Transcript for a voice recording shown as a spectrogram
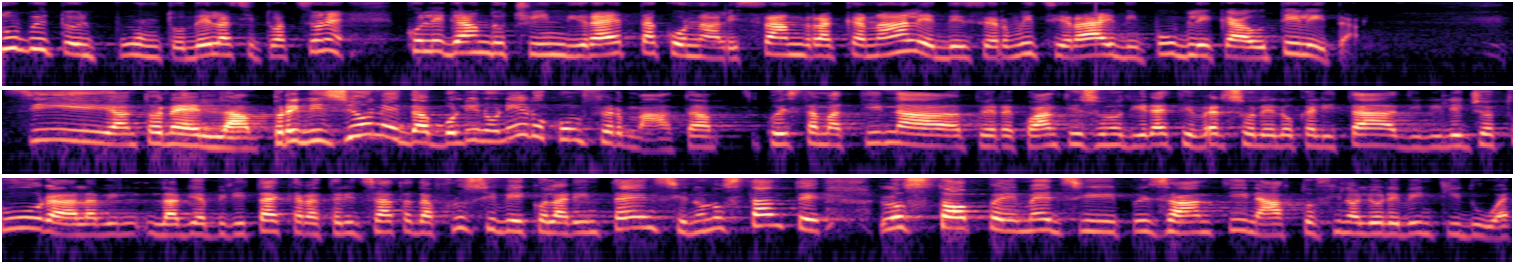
subito il punto della situazione collegandoci in diretta con Alessandra Canale dei servizi RAI di pubblica utilità. Sì, Antonella, previsione da bollino nero confermata. Questa mattina per quanti sono diretti verso le località di villeggiatura la, vi la viabilità è caratterizzata da flussi veicolari intensi nonostante lo stop ai mezzi pesanti in atto fino alle ore 22.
